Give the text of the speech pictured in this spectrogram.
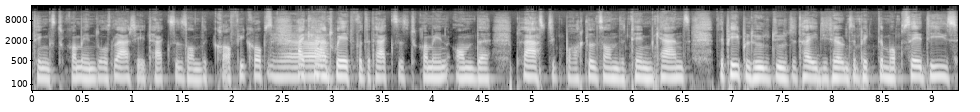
things to come in, those latte taxes on the coffee cups. Yeah. I can't wait for the taxes to come in on the plastic bottles, on the tin cans. The people who do the tidy towns and pick them up say these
